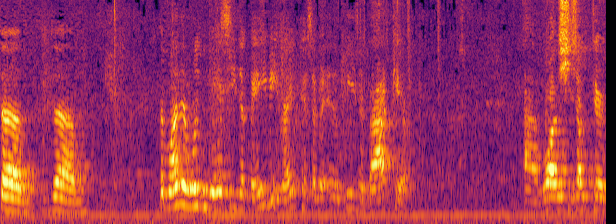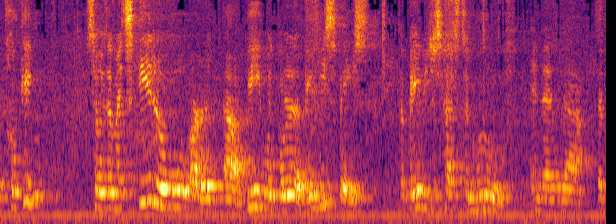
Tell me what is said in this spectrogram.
the the the mother wouldn't be able to see the baby, right? Because it'll be in the back uh, while she's out there cooking. So the mosquito or uh, bee would go to the baby's face. The baby just has to move, and then uh, the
